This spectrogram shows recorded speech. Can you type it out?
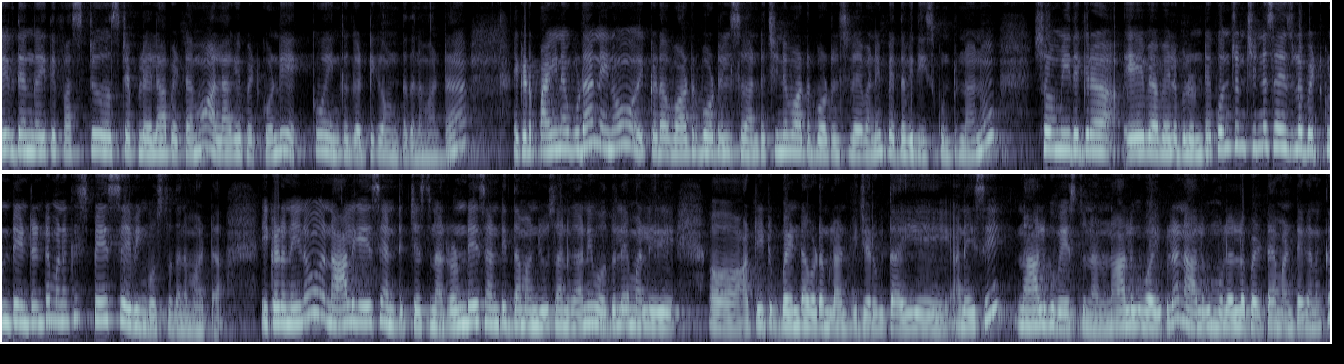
ఏ విధంగా అయితే ఫస్ట్ స్టెప్లో ఎలా పెట్టామో అలాగే పెట్టుకోండి. ఎక్కువ ఇంకా గట్టిగా ఉంటుంది ఇక్కడ పైన కూడా నేను ఇక్కడ వాటర్ బాటిల్స్ అంటే చిన్న వాటర్ బాటిల్స్ లేవని పెద్దవి తీసుకుంటున్నాను. సో మీ దగ్గర ఏవి అవైలబుల్ ఉంటే కొంచెం చిన్న సైజులో పెట్టుకుంటే ఏంటంటే మనకి స్పేస్ సేవింగ్ వస్తుంది అనమాట ఇక్కడ నేను నాలుగు వేసి అంటించేస్తున్నాను రెండేసి అంటిద్దామని చూసాను కానీ వదిలే మళ్ళీ అటు ఇటు బెండ్ అవ్వడం లాంటివి జరుగుతాయి అనేసి నాలుగు వేస్తున్నాను. నాలుగు వైపులా నాలుగు మూలల్లో పెట్టామంటే కనుక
